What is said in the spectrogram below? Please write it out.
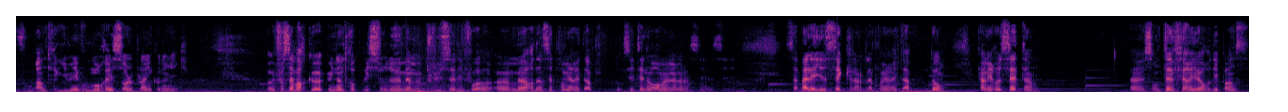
vous, entre guillemets, vous mourrez sur le plan économique. Donc il faut savoir qu'une entreprise sur deux, même plus hein, des fois, meurt dans cette première étape. Donc c'est énorme. Hein. Ça balaye sec la première étape. Donc quand les recettes euh, sont inférieures aux dépenses,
